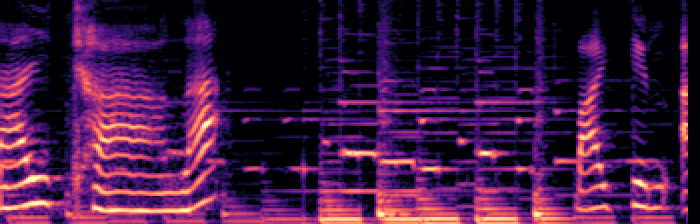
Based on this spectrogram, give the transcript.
ร้สาระไปกินไอ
